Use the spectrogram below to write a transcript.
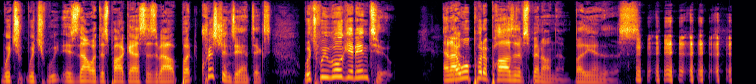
which which we, is not what this podcast is about, but Christian's antics, which we will get into, and I will put a positive spin on them by the end of this.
